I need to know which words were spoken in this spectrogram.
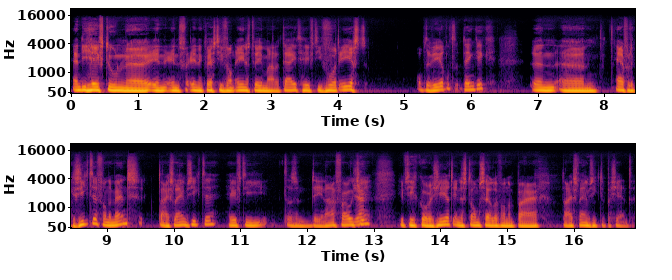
En die heeft toen eh, in, in, in een kwestie van één of twee maanden tijd, heeft hij voor het eerst op de wereld, denk ik, een ehm, erfelijke ziekte van de mens, taaislijmziekte, heeft hij, dat is een DNA-foutje, Ja. heeft hij gecorrigeerd in de stamcellen van een paar taaislijmziektepatiënten.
